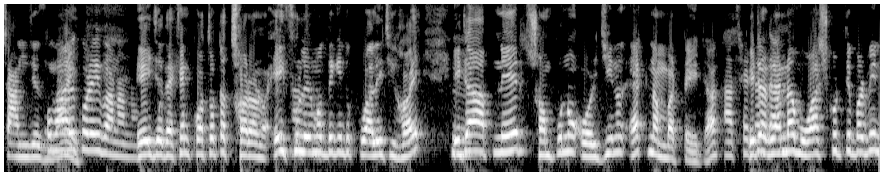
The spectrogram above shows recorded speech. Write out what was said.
চান্সেস নাই। করেই বানানো। এই যে দেখেন কতটা ছড়ানো। এই ফুলের মধ্যে কিন্তু কোয়ালিটি হয়। এটা আপনার সম্পূর্ণ অরিজিনাল এক নাম্বারটা এটা। আচ্ছা, এটা র্যান্ডম ওয়াশ করতে পারবেন।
